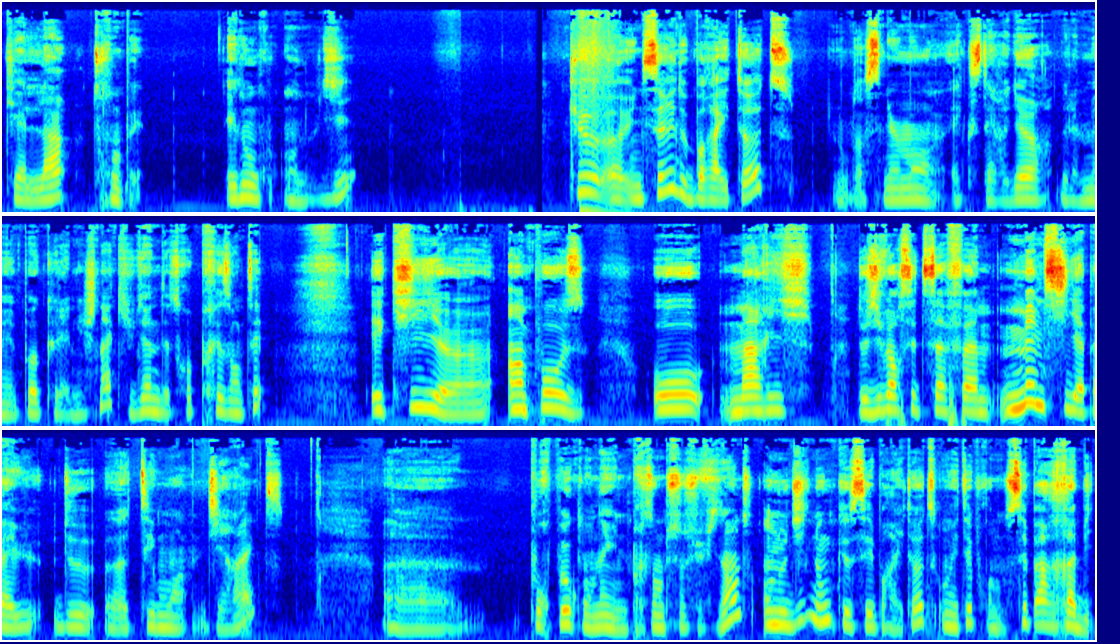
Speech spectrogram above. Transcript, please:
qu'elle l'a trompé. Et donc, on nous dit qu'une euh, série de Brightot, donc d'enseignements extérieurs de la même époque que la Mishnah, qui viennent d'être présentés et qui euh, imposent au mari de divorcer de sa femme, même s'il n'y a pas eu de témoin direct, pour peu qu'on ait une présomption suffisante, on nous dit donc que ces Brightot ont été prononcés par Rabbi.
